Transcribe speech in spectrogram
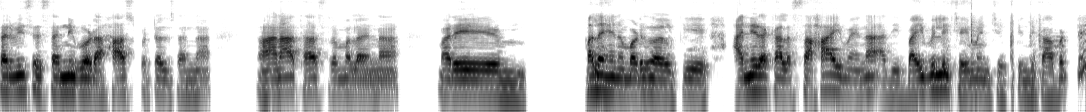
సర్వీసెస్ అన్నీ కూడా హాస్పిటల్స్ అన్నా అనాథాశ్రమాలైనా మరి బలహీన బడుగులకి అన్ని రకాల సహాయమైన అది బైబిలే చేయమని చెప్పింది కాబట్టి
